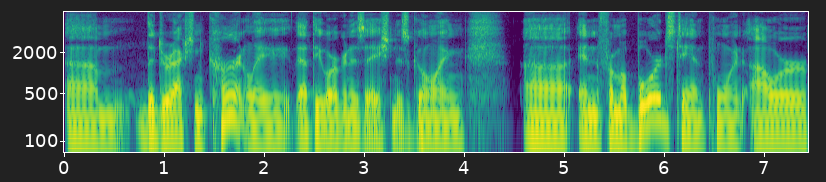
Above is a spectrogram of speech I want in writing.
um, the direction currently that the organization is going. Uh, and from a board standpoint, our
